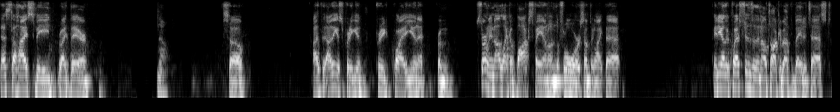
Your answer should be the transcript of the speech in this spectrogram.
That's the high speed right there. No. So I, th- I think it's a pretty good, pretty quiet unit from certainly not like a box fan on the floor or something like that. Any other questions? And then I'll talk about the beta test.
